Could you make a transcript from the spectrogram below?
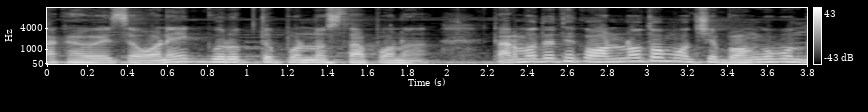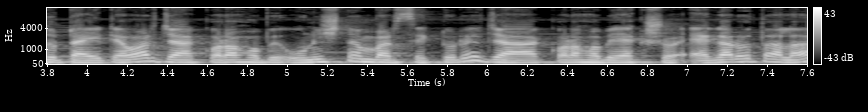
রাখা হয়েছে অনেক গুরুত্বপূর্ণ স্থাপনা। তার মধ্যে থেকে অন্যতম হচ্ছে বঙ্গবন্ধু টাই টাওয়ার, যা করা হবে উনিশ নম্বর সেক্টরে, যা করা হবে একশো এগারো তালা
